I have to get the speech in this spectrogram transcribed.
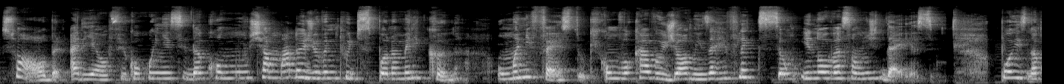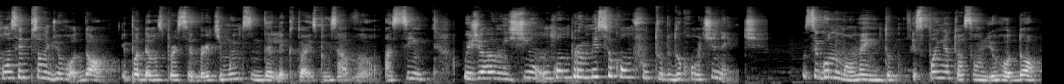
Sua obra, Ariel, ficou conhecida como um chamado à juventude hispano-americana, um manifesto que convocava os jovens à reflexão e inovação de ideias. Pois, na concepção de Rodó, e podemos perceber que muitos intelectuais pensavam assim, os jovens tinham um compromisso com o futuro do continente. O segundo momento expõe a atuação de Rodó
